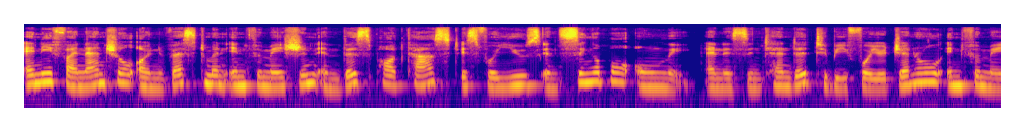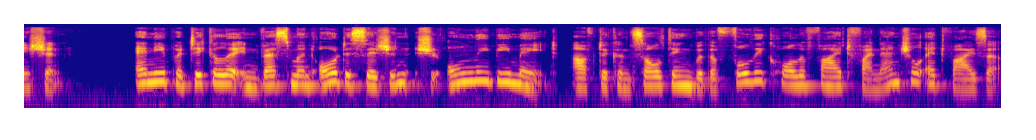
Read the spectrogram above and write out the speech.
Any financial or investment information in this podcast is for use in Singapore only and is intended to be for your general information. Any particular investment or decision should only be made after consulting with a fully qualified financial advisor.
